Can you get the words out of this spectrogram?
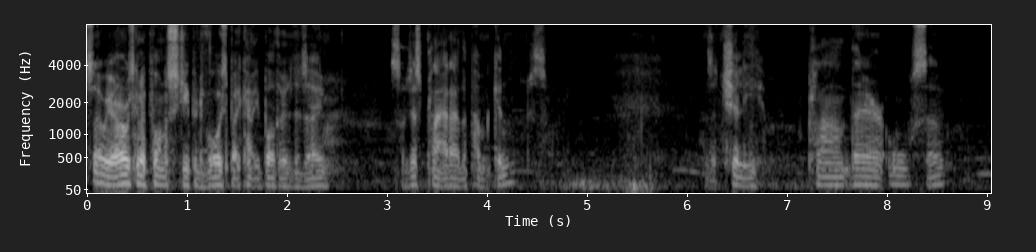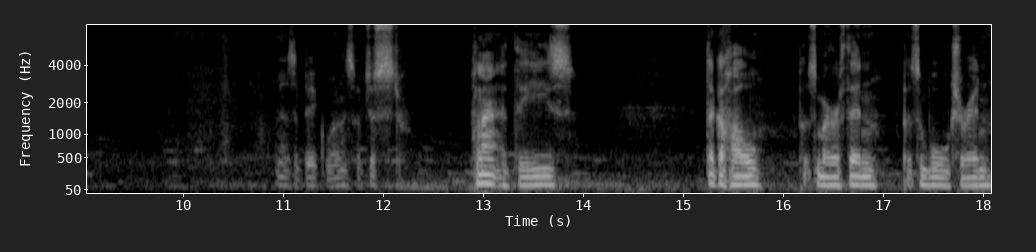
So we are, I was going to put on a stupid voice but I can't be bothered today. So I just planted out the pumpkins. There's a chili plant there also. There's a big one, so I've just planted these, dug a hole, put some earth in, put some water in,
